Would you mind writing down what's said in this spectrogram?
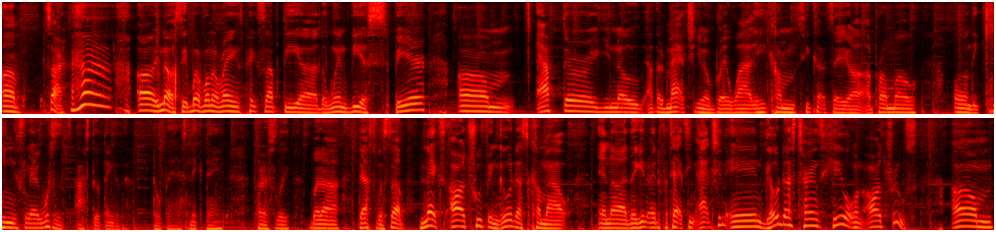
Um, sorry. uh, you know, see, boy Roman Reigns picks up the uh the win via spear. Um, after you know after the match, you know Bray Wyatt he comes he cuts a uh, a promo on the Kingslayer, which is I still think is a dope ass nickname personally. But uh, that's what's up. Next, R-Truth and Goldust come out and uh, they're getting ready for tag team action, and Goldust turns heel on R-Truth. Um,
